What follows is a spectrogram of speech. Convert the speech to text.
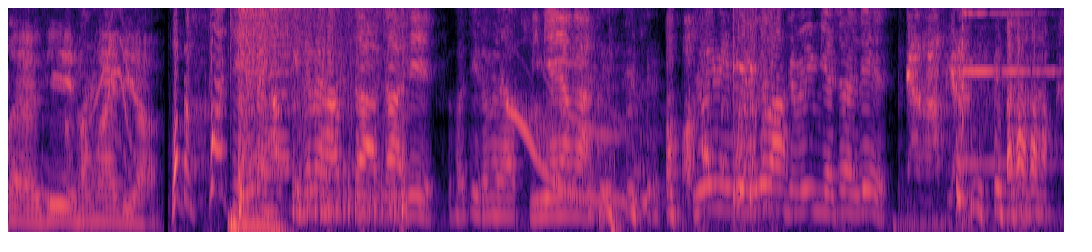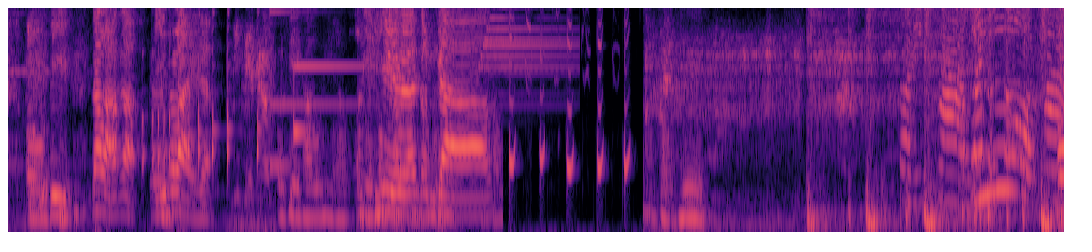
เลยพี่ทำไงดีอะจีบ ได้ไหมครับจีบได้ไหมครับใช่ใช่พี่ ขอจีบได้ไหมครับมีเมียยังอะยังไม่มีเมียใช่ปะยังไม่มีเมียใช่ไหมพี่ ยังครับยังโอ้พี่น่ารักอะอายุเท่าไหร่เนี่ยยี่สิบเอ็ดครับ โอเคครับโอเคครับโอเคขอบคุณครับสองเพศสวัสดีค่ะเพื่อนหนูโสดค่ะโอ้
